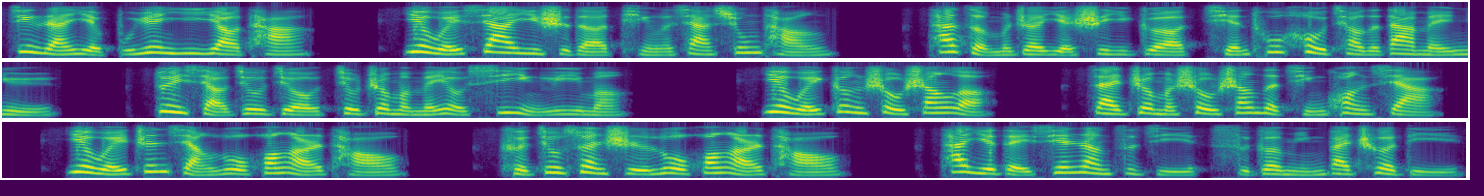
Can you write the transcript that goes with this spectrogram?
竟然也不愿意要他。叶维下意识的挺了下胸膛，她怎么着也是一个前凸后翘的大美女，对小舅舅就这么没有吸引力吗？叶维更受伤了，在这么受伤的情况下，叶维真想落荒而逃，可就算是落荒而逃，他也得先让自己死个明白彻底。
